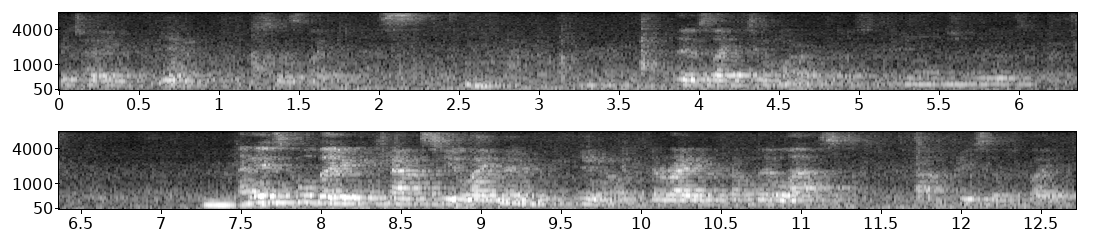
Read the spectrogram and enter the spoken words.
which I, you know, it's just like this. Hmm. There's like two more of those. if you want to show those. And it's cool that you can kind of see like the, you know, the writing from the last uh, piece of like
